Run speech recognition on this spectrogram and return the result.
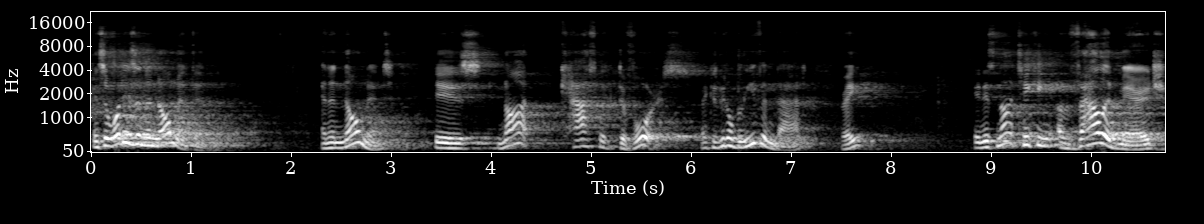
And so, what is an annulment then? An annulment is not Catholic divorce, right? Because we don't believe in that, right? And it's not taking a valid marriage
